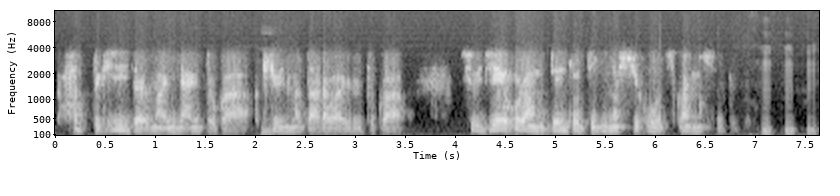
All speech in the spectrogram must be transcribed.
はっと気づいたらまあいないとか、急にまた現れるとか、そういう J ホラーの伝統的な手法を使いましたけど。うんうんうん、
